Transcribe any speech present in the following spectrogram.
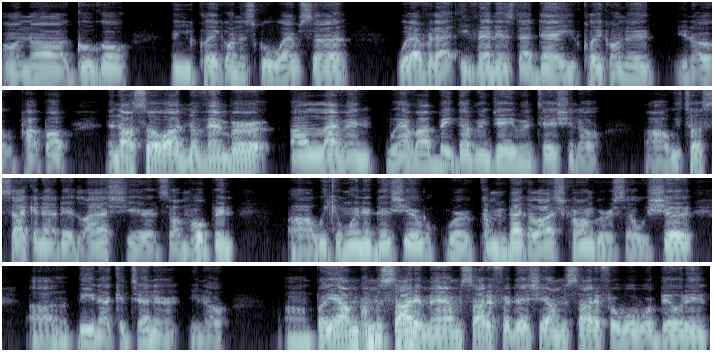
on uh, Google, and you click on the school website. Whatever that event is that day, you click on it. You know, pop up. And also, uh, November 11, we have our big W and J Invitational uh, we took second at it last year, so I'm hoping uh, we can win it this year. We're coming back a lot stronger, so we should uh, be in that contender, you know. Um, but yeah, I'm, I'm excited, man. I'm excited for this year. I'm excited for what we're building.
